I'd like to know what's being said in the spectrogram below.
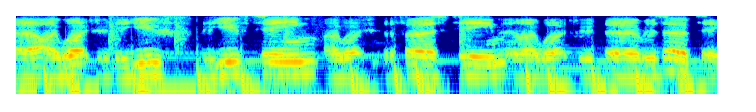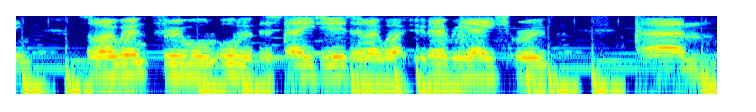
Uh, I worked with the youth, the youth team. I worked with the first team, and I worked with the reserve team. So I went through all, all of the stages, and I worked with every age group. Um,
